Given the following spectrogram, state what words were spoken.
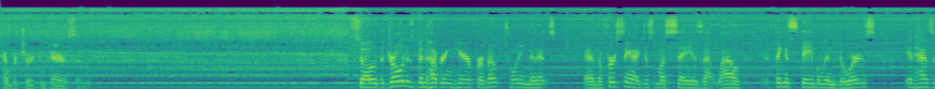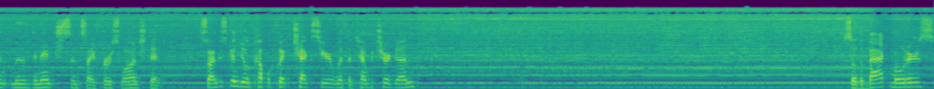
temperature comparison. So the drone has been hovering here for about 20 minutes, and the first thing I just must say is that, wow, thing is stable indoors. It hasn't moved an inch since I first launched it. So I'm just going to do a couple quick checks here with the temperature gun. So the back motors,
